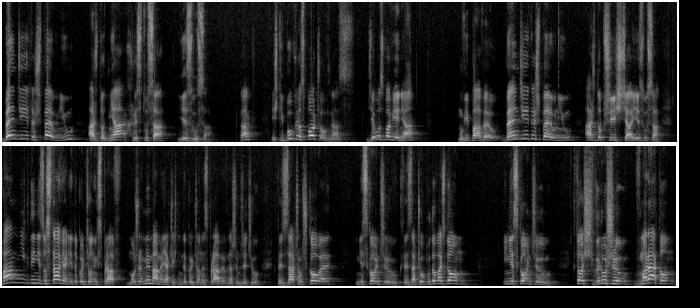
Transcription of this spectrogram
będzie je też pełnił aż do dnia Chrystusa Jezusa. Tak? Jeśli Bóg rozpoczął w nas dzieło zbawienia, mówi Paweł, będzie je też pełnił aż do przyjścia Jezusa. Pan nigdy nie zostawia niedokończonych spraw. Może my mamy jakieś niedokończone sprawy w naszym życiu. Ktoś zaczął szkołę i nie skończył, ktoś zaczął budować dom i nie skończył, ktoś wyruszył w maraton,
